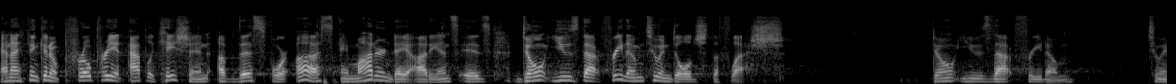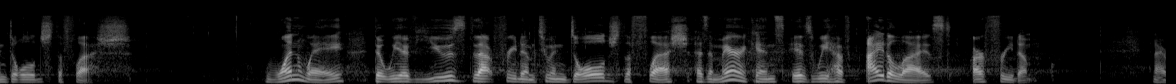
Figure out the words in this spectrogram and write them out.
And I think an appropriate application of this for us, a modern day audience, is don't use that freedom to indulge the flesh. Don't use that freedom to indulge the flesh. One way that we have used that freedom to indulge the flesh as Americans is we have idolized our freedom. And I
